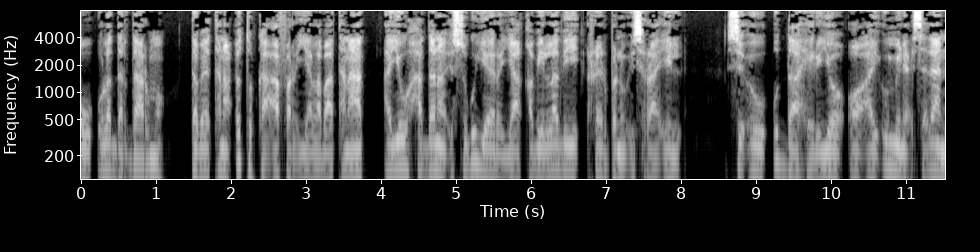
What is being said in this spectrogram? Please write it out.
uu ula dardaarmo. Dabeetana cutubka afar iyo labaatanaad ayuu haddana isugu yeedrayaa qabiiladii reer banu israa'iil si uu u daahiriyo oo ay u milicsadaan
